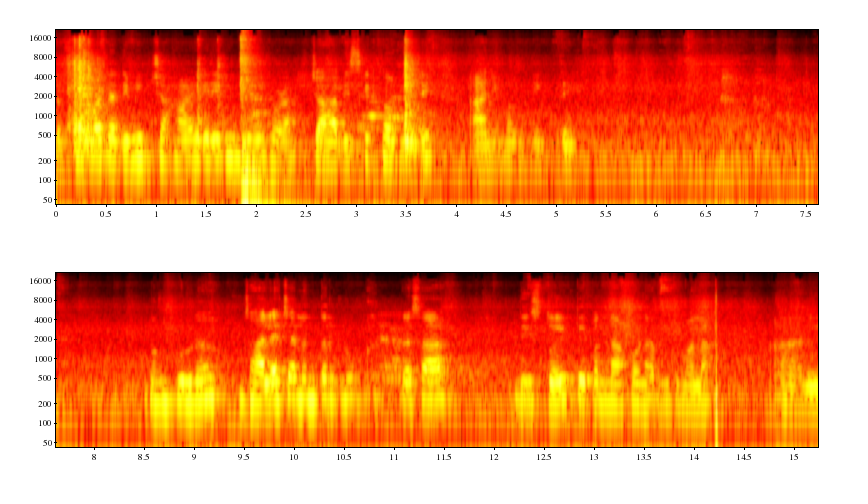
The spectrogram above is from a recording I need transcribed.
तर सर्वात आधी मी चहा वगैरे घेऊन गेले थोडा. चहा बिस्किट खाऊन घेते आणि मग निघते. मग पूर्ण झाल्याच्यानंतर लुक कसा दिसतोय ते पण दाखवणार मी तुम्हाला. आणि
